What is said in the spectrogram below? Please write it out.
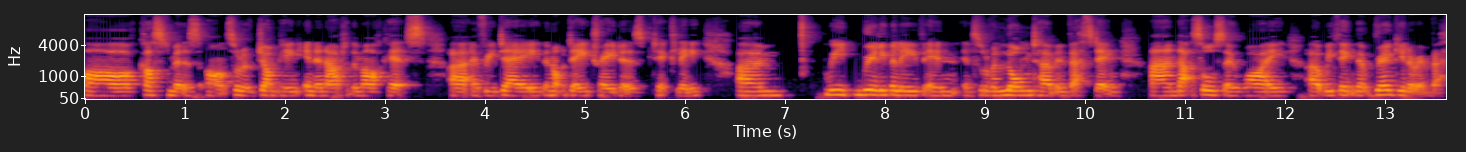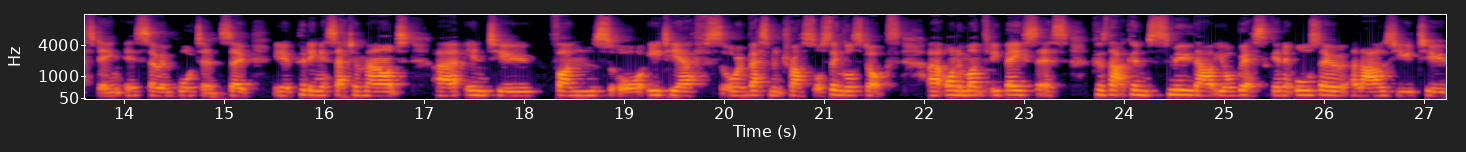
our customers aren't sort of jumping in and out of the markets uh, every day. They're not day traders, particularly. Um, we really believe in, in sort of a long term investing. And that's also why uh, we think that regular investing is so important. So, you know, putting a set amount uh, into funds or ETFs or investment trusts or single stocks uh, on a monthly basis, because that can smooth out your risk. And it also allows you to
